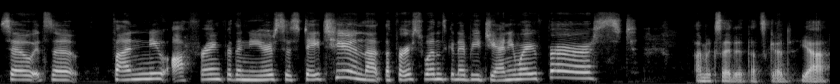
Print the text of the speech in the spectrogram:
So it's a fun new offering for the new year. So stay tuned that the first one's going to be January 1st. I'm excited. That's good. Yeah.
